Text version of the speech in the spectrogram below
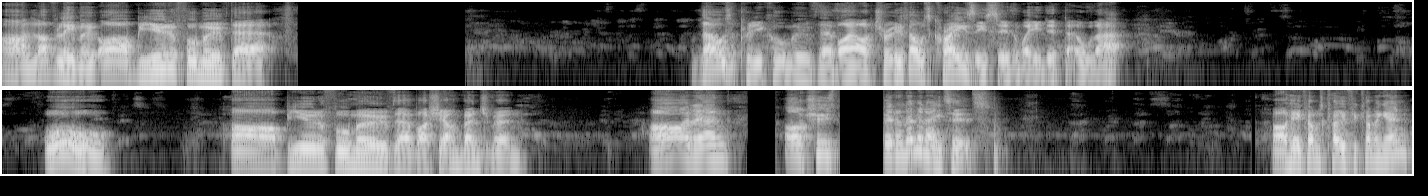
Ah, lovely move. Oh, beautiful move there. That was a pretty cool move there by R Truth. That was crazy seeing the way he did that, all that. Oh. Oh, beautiful move there by Shelton Benjamin. Oh, and, and R Truth's been eliminated. Oh, here comes Kofi coming in.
